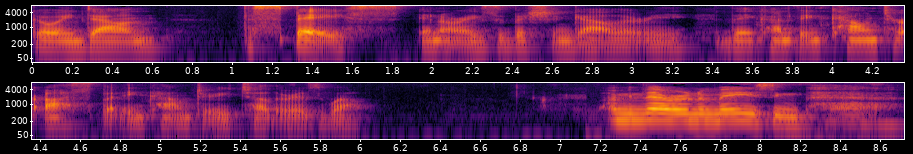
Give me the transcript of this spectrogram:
going down the space in our exhibition gallery, they kind of encounter us but encounter each other as well. I mean, they're an amazing pair.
